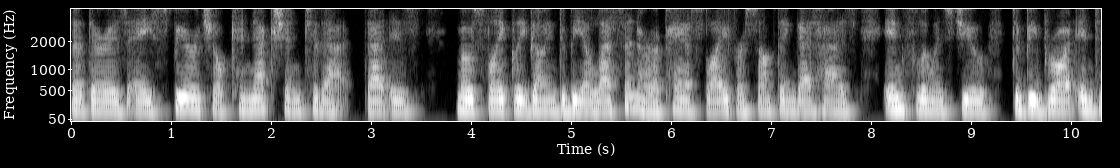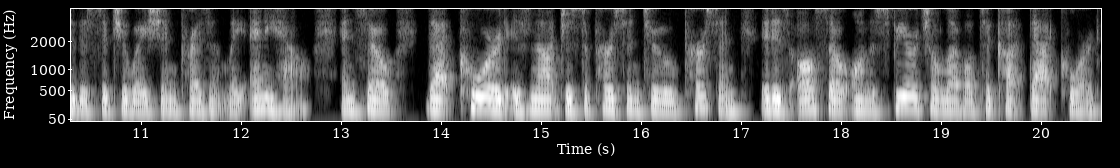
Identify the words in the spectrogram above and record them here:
that there is a spiritual connection to that. That is most likely going to be a lesson or a past life or something that has influenced you to be brought into this situation presently, anyhow. And so that cord is not just a person to person, it is also on the spiritual level to cut that cord,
